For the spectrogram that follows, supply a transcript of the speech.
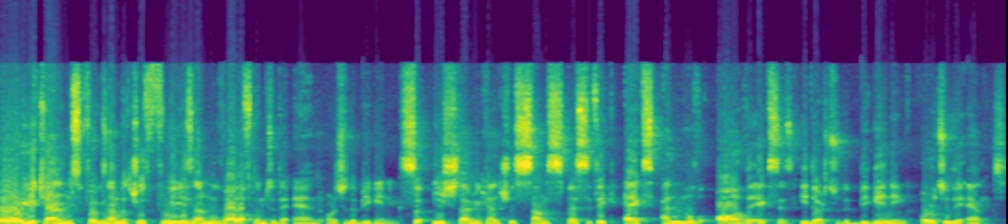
Or you can, for example, choose threes and move all of them to the end or to the beginning. So each time you can choose some specific x and move all the x's either to the beginning or to the end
